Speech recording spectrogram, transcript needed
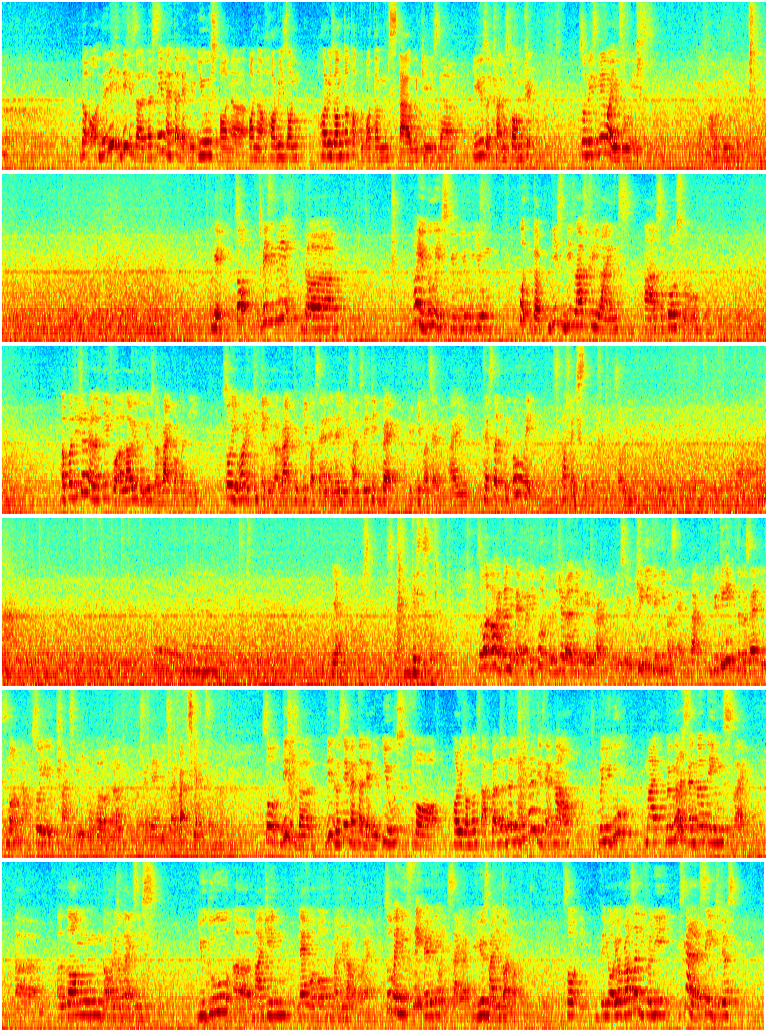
the, this, this is a, the same method that you use on a, on a horizon, horizontal top to bottom style, which is the, you use a transform trick. So basically what you do is, okay, not working. Okay, so basically the what you do is you you you put the these these last three lines are supposed to a position relative will allow you to use the right property. So you want to kick it to the right 50% and then you translate it back 50%. I tested it. Oh wait, it's because I sorry. Yeah. This is what So what, what happens is that when you put position relative, you can use the right property. So you kick it 50%, but if you kick it 50%, it's not enough. So you need to translate it over another 50%, then it's like right smack center. So this is the this is the same method that you use for horizontal stuff. But the, the, the difference is that now when you do my when we want to center things like uh, along the horizontal axis, you do uh, margin left auto, margin right auto? So when you flip everything on its side, right, you use margin top and bottom. So it, the, your, your browser literally, it's kind of the same, it's just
